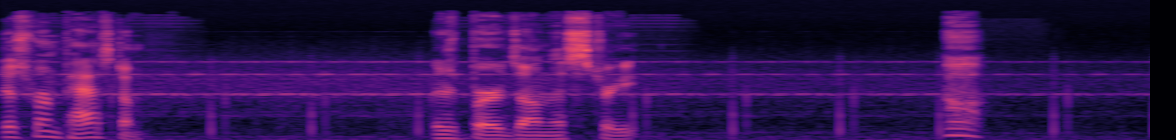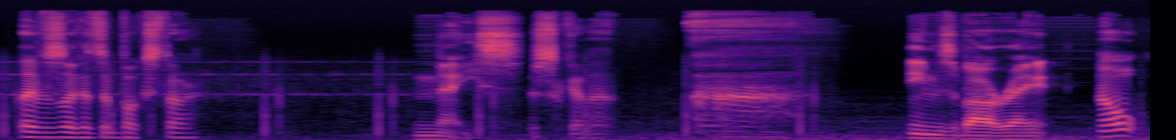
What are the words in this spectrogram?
Just run past them. There's birds on this street. Oh, Let's look at the bookstore. Nice. Just gonna. Uh, Seems about right. nope,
